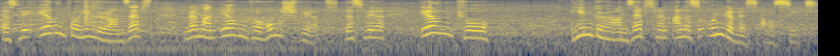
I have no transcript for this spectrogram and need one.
dass wir irgendwo hingehören, selbst wenn man irgendwo rumschwirrt, dass wir irgendwo hingehören, selbst wenn alles ungewiss aussieht.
